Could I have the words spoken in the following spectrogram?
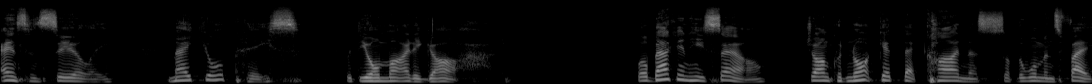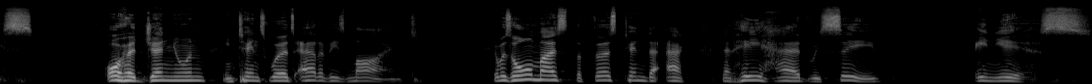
and sincerely, Make your peace with the Almighty God. Well, back in his cell, John could not get that kindness of the woman's face or her genuine, intense words out of his mind. It was almost the first tender act that he had received in years.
